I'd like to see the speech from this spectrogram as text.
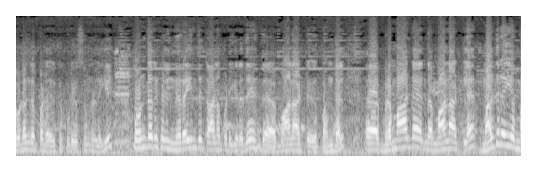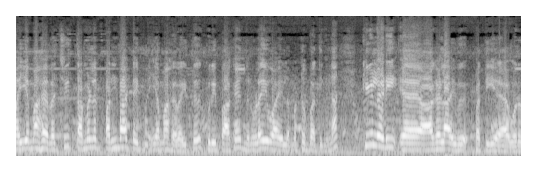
தொடங்கப்பட இருக்கக்கூடிய சூழ்நிலையில் தொண்டர்கள் நிறைந்து காணப்படுகிறது. இந்த மாநாட்டு பந்தல். பிரம்மாண்ட இந்த மாநாட்டில் மதுரையை மையமாக வச்சு தமிழர் பண்பாட்டை மையமாக வைத்து குறிப்பாக இந்த நுழைவாயில மட்டும் பார்த்தீங்கன்னா கீழடி அகலாய்வு அகழாய்வு பற்றிய ஒரு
